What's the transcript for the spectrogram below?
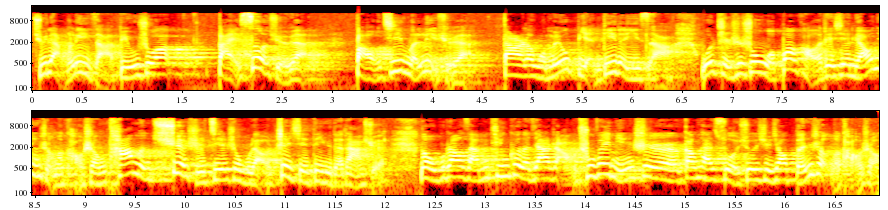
举两个例子啊，比如说百色学院。宝鸡文理学院，当然了，我没有贬低的意思啊，我只是说我报考的这些辽宁省的考生，他们确实接受不了这些地域的大学。那我不知道咱们听课的家长，除非您是刚才所说的学校本省的考生，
